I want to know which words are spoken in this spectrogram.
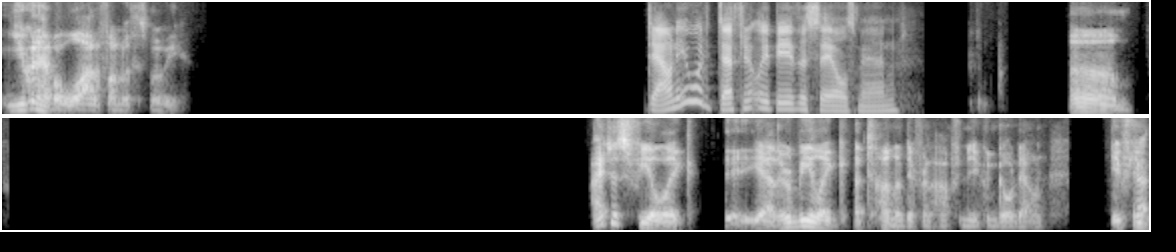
you could have a lot of fun with this movie. Downey would definitely be the salesman. Um, I just feel like, eh, yeah, there would be like a ton of different options you could go down. If you Yeah.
